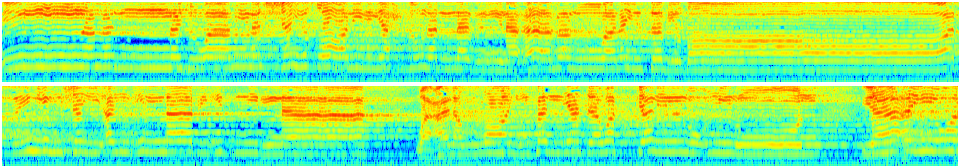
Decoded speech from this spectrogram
إنما النجوى من الشيطان ليحزن الذين آمنوا وليس بضارهم شيئا إلا بإذن الله. وعلى الله فليتوكل المؤمنون. يا أيها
